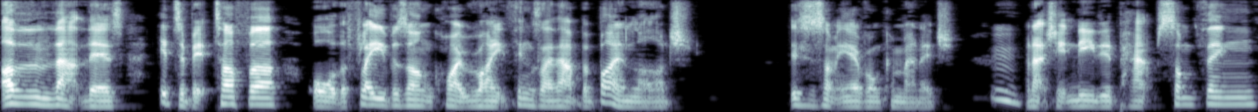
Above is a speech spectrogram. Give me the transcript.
other than that, there's it's a bit tougher, or the flavors aren't quite right, things like that. But by and large, this is something everyone can manage. Mm. And actually, it needed perhaps something,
